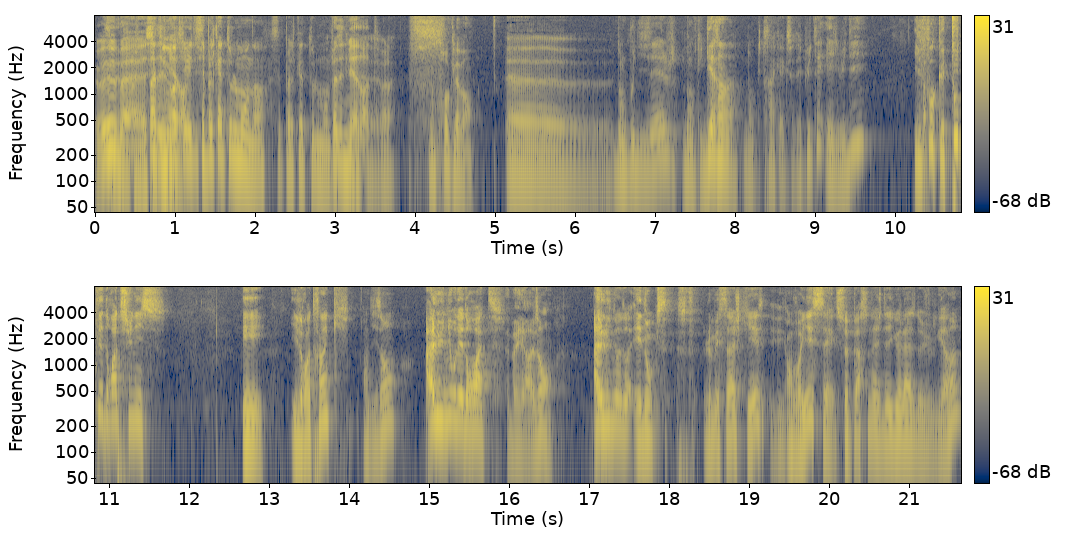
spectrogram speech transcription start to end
Oui, c'est- bah, pas c'est une droite pas le cas de tout le monde. Hein. C'est pas le cas de tout le monde. Pas d'ennemi à droite. voilà. Nous proclamons. Donc vous disais-je, donc Guérin donc trinque avec ce député et il lui dit il faut que toutes les droites s'unissent. Et il retrinque en disant à l'union des droites, Ah bah, il a raison. À l'union. Et donc le message qui est envoyé, c'est ce personnage dégueulasse de Jules Guérin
